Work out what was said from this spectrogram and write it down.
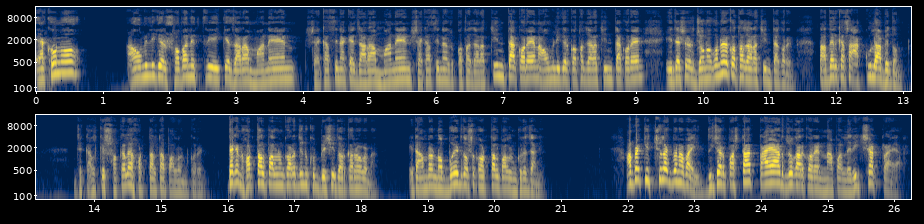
এখনও আওয়ামী লীগের সভানেত্রীকে যারা মানেন, শেখ হাসিনাকে যারা মানেন, শেখ হাসিনার কথা যারা চিন্তা করেন, আওয়ামী লীগের কথা যারা চিন্তা করেন, এই দেশের জনগণের কথা যারা চিন্তা করেন, তাদের কাছে আকুল আবেদন যে কালকে সকালে হরতালটা পালন করেন। দেখেন, হরতাল পালন করার জন্য খুব বেশি দরকার হবে না। এটা আমরা নব্বইয়ের দশক হরতাল পালন করে জানি। আপনার কিচ্ছু লাগবে না ভাই। দুই চার পাঁচটা টায়ার জোগাড় করেন না পারলে, রিক্সার টায়ার।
